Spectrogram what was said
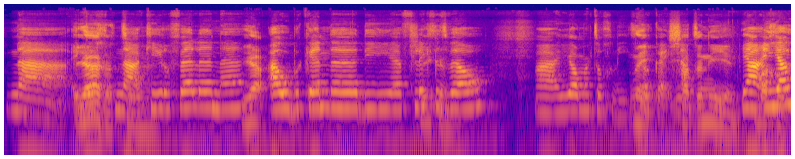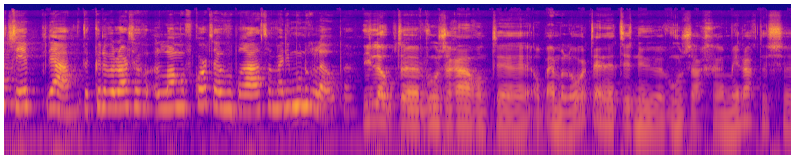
Nou, ik ja, dacht, nou, uh, Kierenvellen, hè. Ja. Oude bekende, die uh, flikt het wel. Maar jammer toch niet. Nee, okay, zat nou. er niet in. Ja, maar en goed. jouw tip, ja, daar kunnen we lang of kort over praten, maar die moet nog lopen. Die loopt uh, woensdagavond uh, op Emmeloord en het is nu woensdagmiddag. Dus uh,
